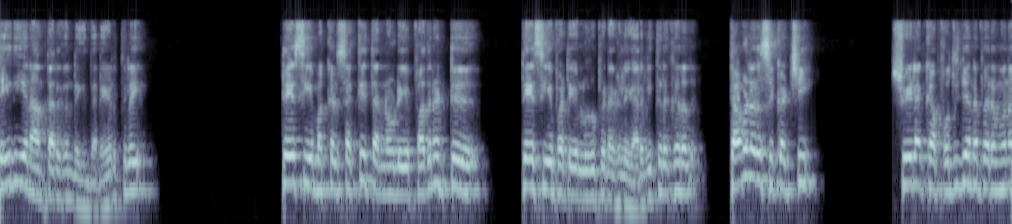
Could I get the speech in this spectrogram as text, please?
செய்தியை நான் தருகின்ற இந்த நேரத்திலே தேசிய மக்கள் சக்தி தன்னுடைய பதினெட்டு தேசிய பட்டியல் உறுப்பினர்களை அறிவித்திருக்கிறது. தமிழரசு கட்சி ஸ்ரீலங்கா பொதுஜன பெருமுன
